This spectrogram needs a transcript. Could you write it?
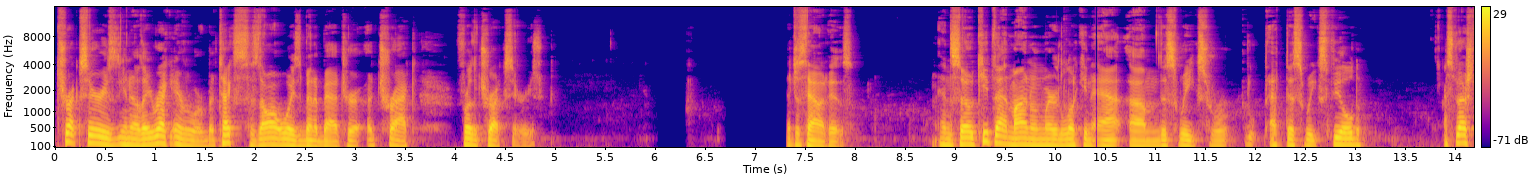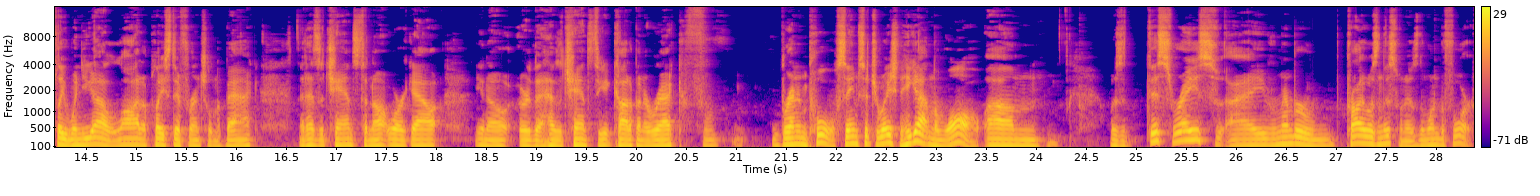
truck series, you know, they wreck everywhere, but Texas has always been a bad tra- a track for the truck series. That's just how it is. And so keep that in mind when we're looking at um, this week's at this week's field, especially when you got a lot of place differential in the back that has a chance to not work out, you know, or that has a chance to get caught up in a wreck. For Brennan Poole, same situation. He got in the wall. Um, was it this race? I remember probably wasn't this one. It was the one before.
